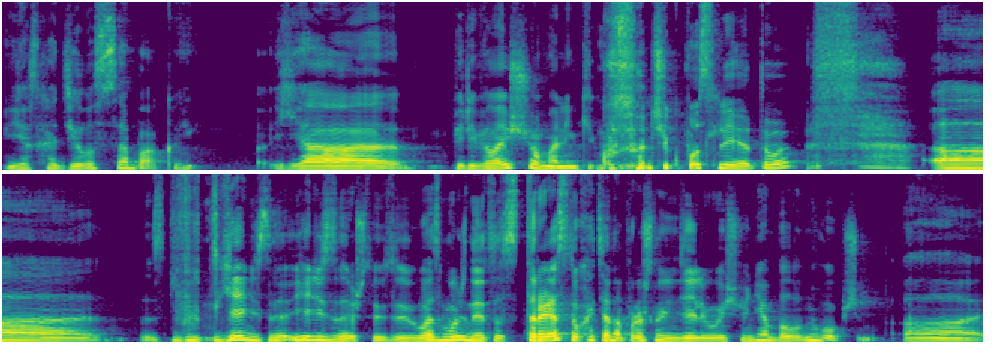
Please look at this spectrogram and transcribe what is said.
Я сходила с собакой. Я перевела еще маленький кусочек после этого. А, я не знаю, я не знаю, что это. Возможно, это стресс, но хотя на прошлой неделе его еще не было. Ну, в общем, а,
